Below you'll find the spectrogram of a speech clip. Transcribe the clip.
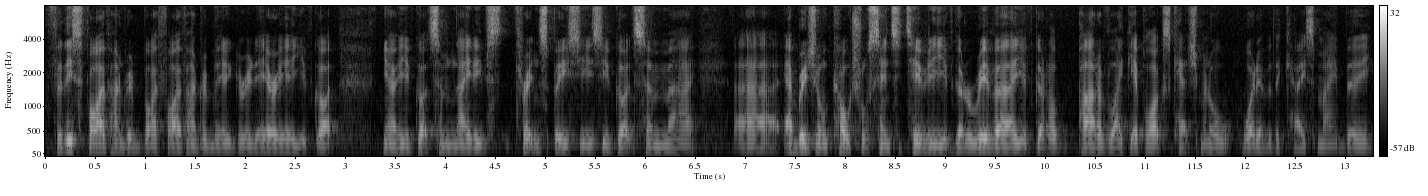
for this 500 by 500 metre grid area, you've got, you know, you've got some native threatened species, you've got some uh, uh, Aboriginal cultural sensitivity, you've got a river, you've got a part of Lake Eppalock's catchment or whatever the case may be.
